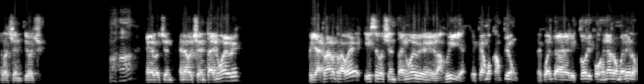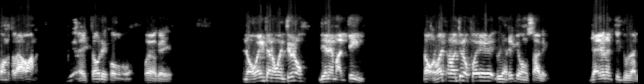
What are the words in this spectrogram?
El 88. Ajá. En el, 80 en el 89, Villa Clara otra vez, hice el 89 Las Villas, que quedamos campeón. Recuerda el histórico Genaro Melero contra La Habana. Bien. El histórico, bueno, que 90-91 viene Martín. No, 90-91 fue Luis Enrique González. Ya yo era el titular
